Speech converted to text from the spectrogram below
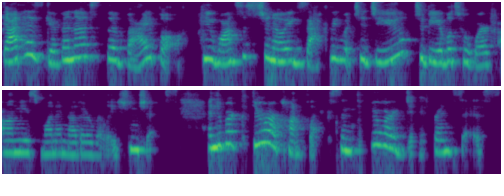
God has given us the Bible. He wants us to know exactly what to do to be able to work on these one another relationships and to work through our conflicts and through our differences.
